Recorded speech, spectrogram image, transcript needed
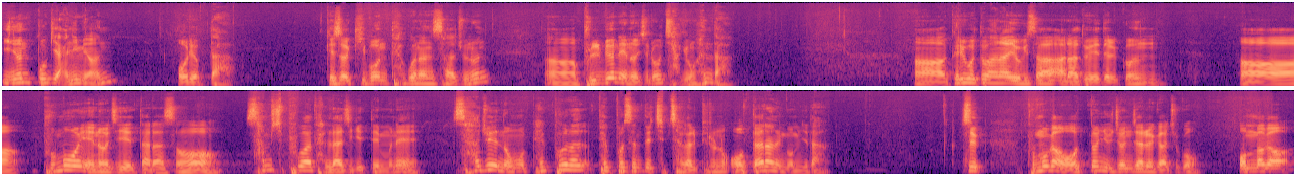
인연복이 아니면 어렵다. 그래서 기본 타고난 사주는 어, 불변 에너지로 작용한다. 아, 그리고 또 하나 여기서 알아둬야 될건 어, 부모 에너지에 따라서 30%가 달라지기 때문에 사주에 너무 100%, 100% 집착할 필요는 없다라는 겁니다. 즉 부모가 어떤 유전자를 가지고 엄마가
